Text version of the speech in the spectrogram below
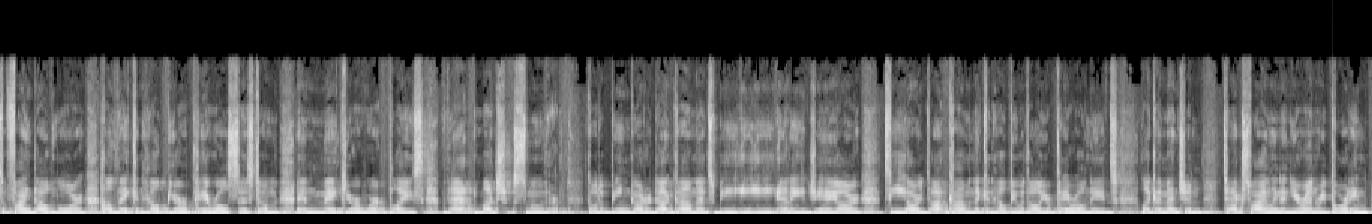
to find out more how they can help your payroll system and make your workplace that much smoother. Go to beenegarter.com. That's B E E N E G A R T R.com, and they can help you with all your payroll needs. Like I mentioned, tax filing and year end reporting,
